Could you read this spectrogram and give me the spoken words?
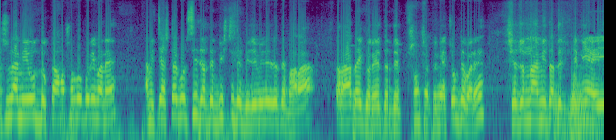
আসলে আমি এই উদ্যোগটা আমার সর্বপরিমাণে আমি চেষ্টা করছি যাতে বৃষ্টিতে ভিজে ভিজে যাতে ভাড়া তারা আদায় করে, যাতে সংসারটা নিয়ে চলতে পারে, সেজন্য আমি তাদেরকে নিয়ে এই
